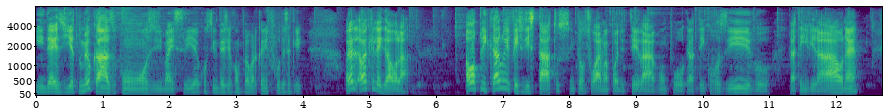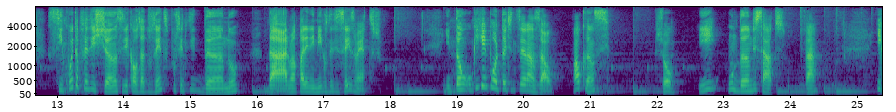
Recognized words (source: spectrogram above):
em 10 dias, no meu caso, com 11 de maestria, eu consigo em 10 dias comprar um arcane full desse aqui. Olha, olha que legal, olha lá. Ao aplicar o efeito de status, então sua arma pode ter lá, vamos pôr que ela tem corrosivo, que ela tem viral, né? 50% de chance de causar 200% de dano da arma para inimigos dentro de 6 metros. Então, o que é importante ter nasal? Alcance, show, e um dano de status, tá? E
